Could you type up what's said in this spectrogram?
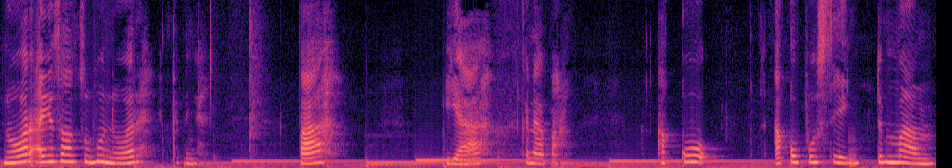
Nur ayo salat subuh Nur katanya. Pah ya kenapa? Aku aku pusing demam.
